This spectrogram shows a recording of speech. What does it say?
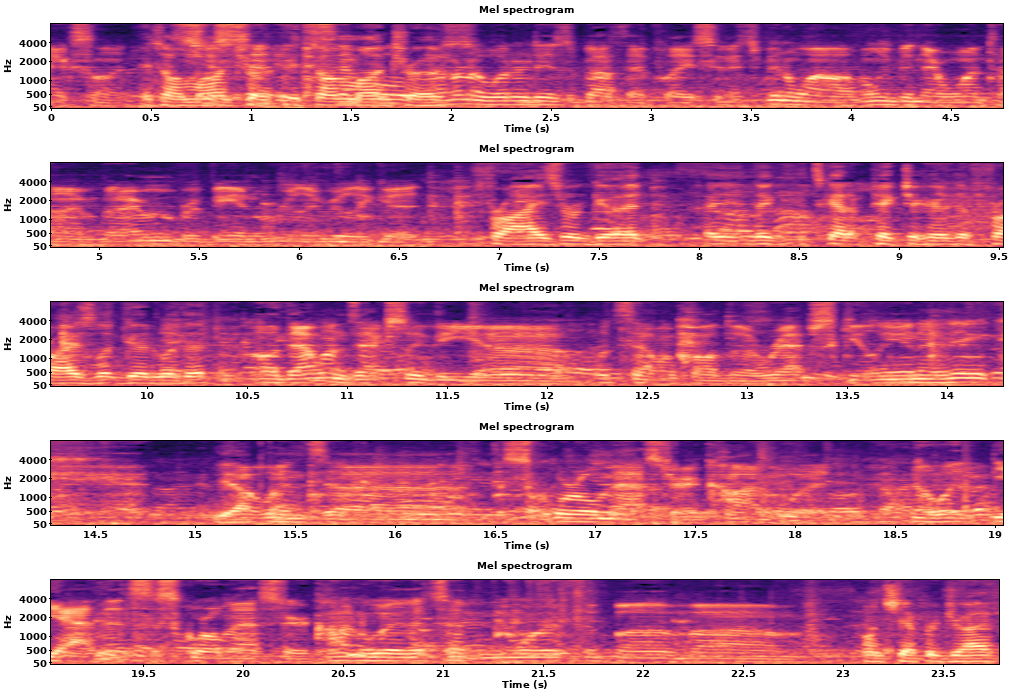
excellent. It's on just- Montrose- it's on. Montrose. I don't know what it is about that place, and it's been a while. I've only been there one time, but I remember it being really, really good. Fries were good. It's got a picture here. The fries look good with it. Oh, that one's actually the uh, what's that one called? The Rapskillion, I think. Yeah. That one's uh, the Squirrel Master at Cottonwood. No, wait, yeah, that's the Squirrel Master. Cottonwood, that's up north above. Um, on Shepherd Drive.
